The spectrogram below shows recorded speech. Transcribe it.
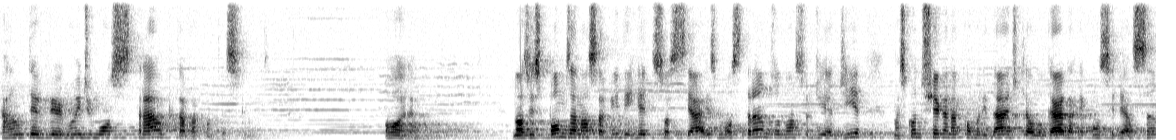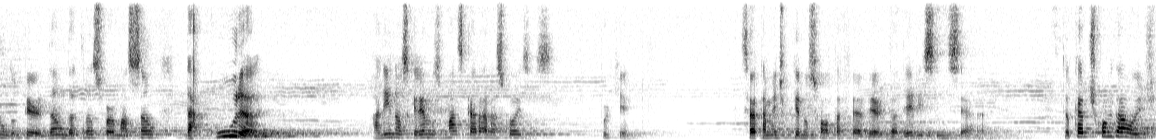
ela não teve vergonha de mostrar o que estava acontecendo. Ora, nós expomos a nossa vida em redes sociais, mostramos o nosso dia a dia, mas quando chega na comunidade, que é o lugar da reconciliação, do perdão, da transformação, da cura, ali nós queremos mascarar as coisas. Por quê? Certamente porque nos falta fé verdadeira e sincera. Então eu quero te convidar hoje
